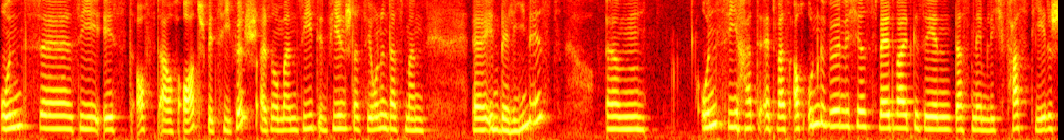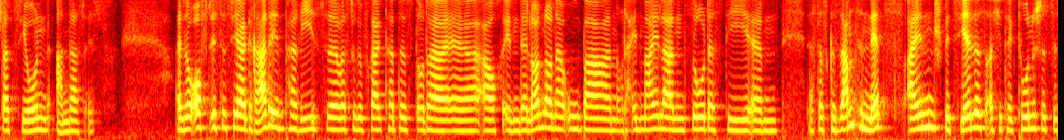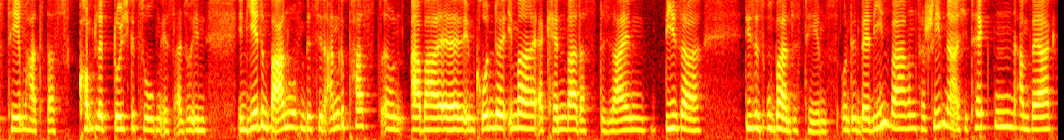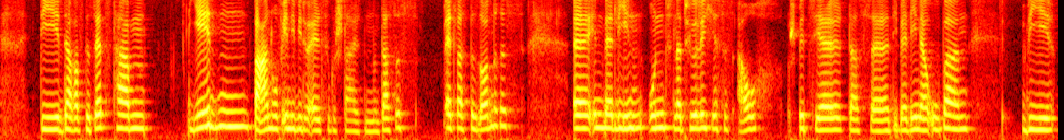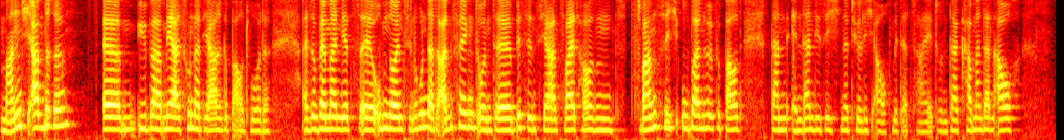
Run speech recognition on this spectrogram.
Und äh, sie ist oft auch ortsspezifisch. Also man sieht in vielen Stationen, dass man äh, in Berlin ist. Ähm, und sie hat etwas auch Ungewöhnliches weltweit gesehen, dass nämlich fast jede Station anders ist. Also oft ist es ja gerade in Paris, äh, was du gefragt hattest, oder äh, auch in der Londoner U-Bahn oder in Mailand so, dass, die, ähm, dass das gesamte Netz ein spezielles architektonisches System hat, das komplett durchgezogen ist. Also in, in jedem Bahnhof ein bisschen angepasst, aber äh, im Grunde immer erkennbar das Design dieser, dieses U-Bahn-Systems. Und in Berlin waren verschiedene Architekten am Werk, die darauf gesetzt haben, jeden Bahnhof individuell zu gestalten. Und das ist etwas Besonderes äh, in Berlin. Und natürlich ist es auch speziell, dass äh, die Berliner U-Bahn wie manch andere ähm, über mehr als 100 Jahre gebaut wurde. Also wenn man jetzt äh, um 1900 anfängt und äh, bis ins Jahr 2020 U-Bahnhöfe baut, dann ändern die sich natürlich auch mit der Zeit. Und da kann man dann auch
